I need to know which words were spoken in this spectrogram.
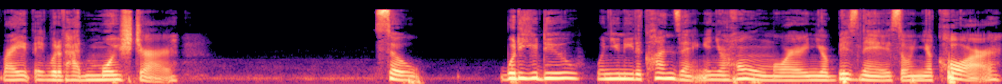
right? They would have had moisture. So, what do you do when you need a cleansing in your home or in your business or in your car,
